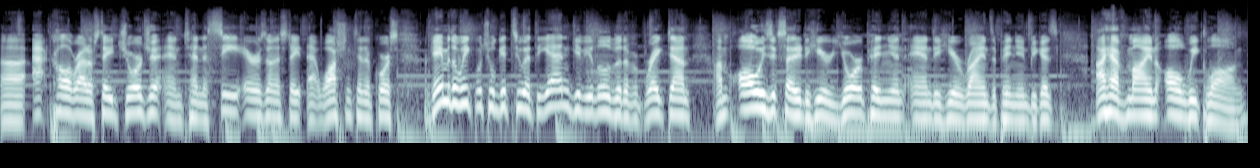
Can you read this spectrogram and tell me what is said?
uh, at Colorado State, Georgia, and Tennessee, Arizona State at Washington, of course. Our game of the week, which we'll get to at the end, give you a little bit of a breakdown. I'm always excited to hear your opinion and to hear Ryan's opinion because I have mine all week long.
